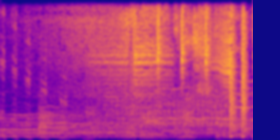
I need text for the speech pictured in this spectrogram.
Mr.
